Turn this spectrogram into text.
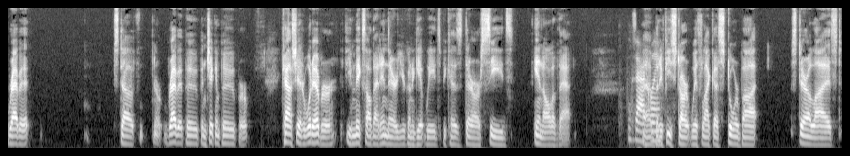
rabbit stuff, or rabbit poop and chicken poop or cow shit or whatever, if you mix all that in there, you're going to get weeds because there are seeds in all of that. Exactly. Uh, but if you start with like a store bought, sterilized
